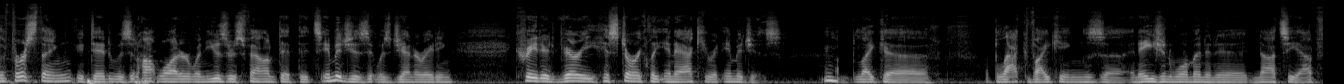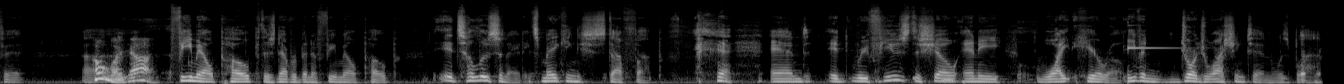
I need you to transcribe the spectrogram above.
the first thing it did was in hot water when users found that its images it was generating created very historically inaccurate images, Mm. like uh, a black Vikings, uh, an Asian woman in a Nazi outfit. Uh, Oh, my God. Female pope. There's never been a female pope. It's hallucinating. It's making stuff up. and it refused to show any white hero. Even George Washington was black.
